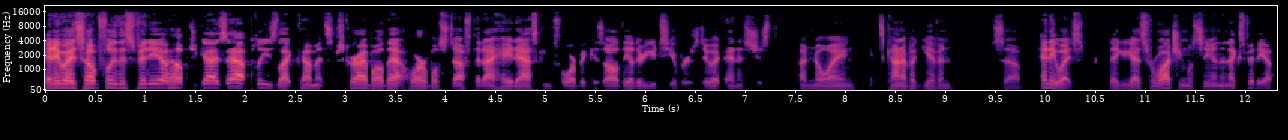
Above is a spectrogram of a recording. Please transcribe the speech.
Anyways, hopefully this video helped you guys out. Please like, comment, subscribe, all that horrible stuff that I hate asking for because all the other YouTubers do it and it's just annoying. It's kind of a given. So, anyways, thank you guys for watching. We'll see you in the next video.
